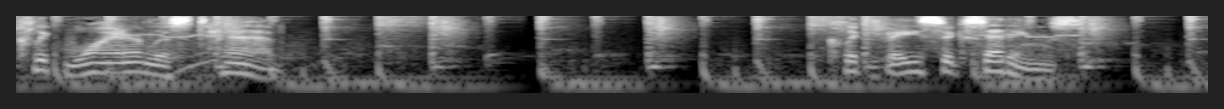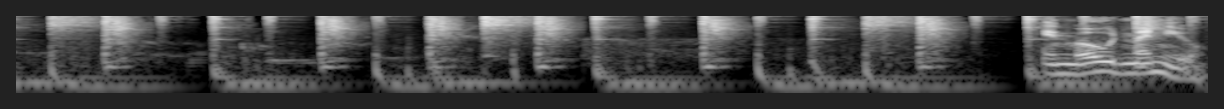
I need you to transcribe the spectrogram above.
Click Wireless tab. Click Basic Settings. In Mode menu,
